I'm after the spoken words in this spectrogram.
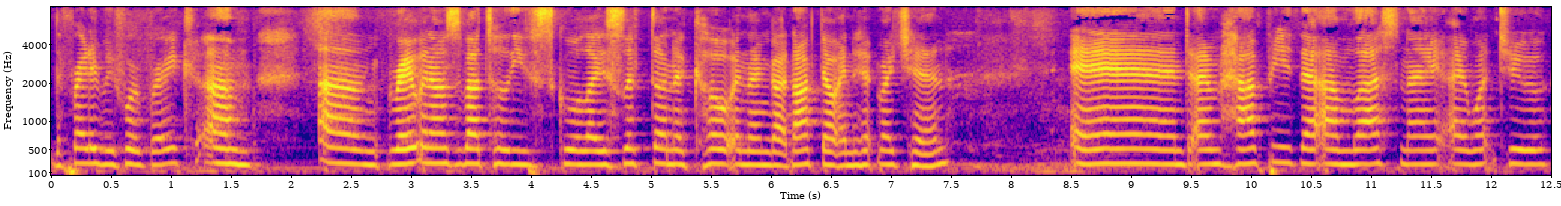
the Friday before break, um, um, right when I was about to leave school, I slipped on a coat and then got knocked out and hit my chin. And I'm happy that um, last night I went to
